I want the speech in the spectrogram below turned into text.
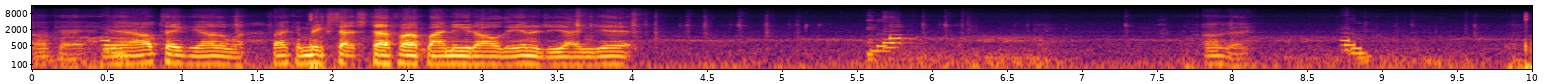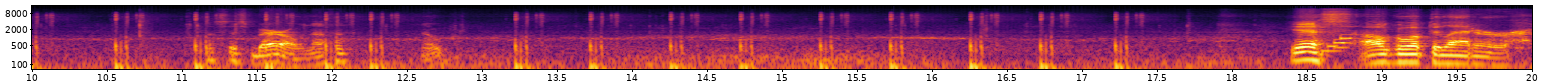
okay, yeah, I'll take the other one. If I can mix that stuff up, I need all the energy I can get. Okay. What's this barrel? Nothing? Nope. Yes, I'll go up the ladder.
